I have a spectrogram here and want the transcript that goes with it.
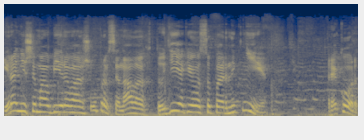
І раніше мав бій реванш у професіоналах, тоді як його суперник ні. Рекорд.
